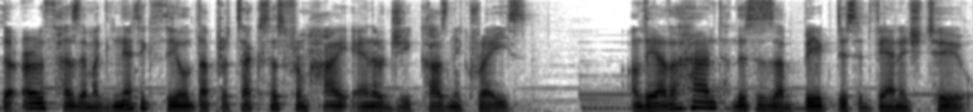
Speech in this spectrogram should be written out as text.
The Earth has a magnetic field that protects us from high-energy cosmic rays. On the other hand, this is a big disadvantage too.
